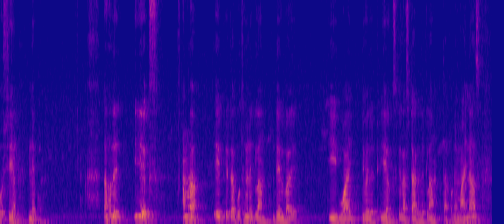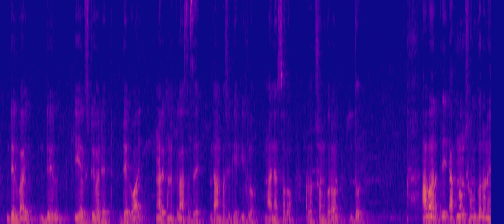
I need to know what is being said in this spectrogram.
বসিয়ে নেব। তাহলে ই এক্স আমরা এটা প্রথমে লিখলাম del by E Y divided E X প্লাসটা আগে লিখলাম, তারপরে minus del by del E X divided del Y আর এখানে প্লাস আছে, ডান পাশে গিয়ে কী হলো? মাইনাস হলো। অর্থাৎ সমীকরণ দুই। আবার এই এক নং সমীকরণে,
